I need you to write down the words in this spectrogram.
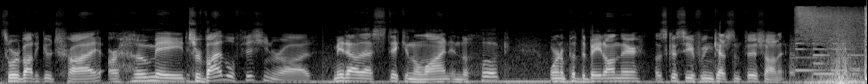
So we're about to go try our homemade survival fishing rod made out of that stick in the line and the hook. We're gonna put the bait on there. Let's go see if we can catch some fish on it.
